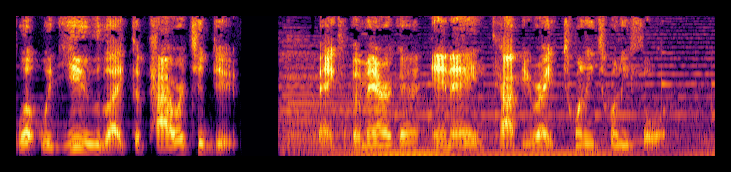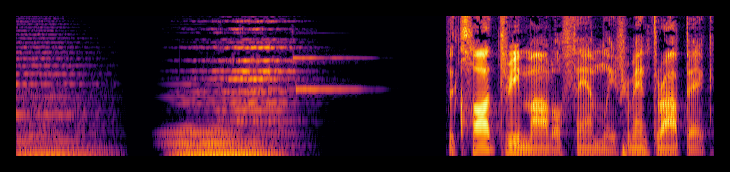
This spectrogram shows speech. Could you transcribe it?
What would you like the power to do? Bank of America, NA, copyright 2024. The Claude 3 model family from Anthropic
